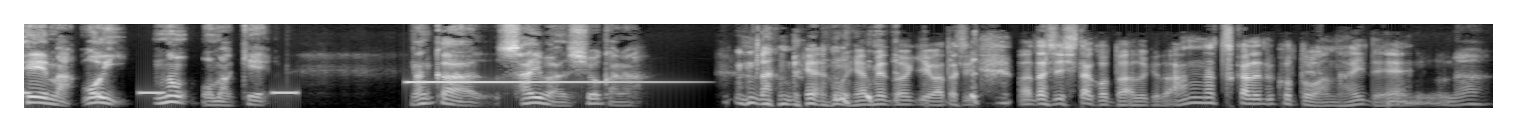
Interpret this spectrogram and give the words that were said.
テーマ「おい」のおまけ。なんか裁判しようかな。なんで、もうやめとき。私、私したことあるけど、あんな疲れることはないで。うんな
